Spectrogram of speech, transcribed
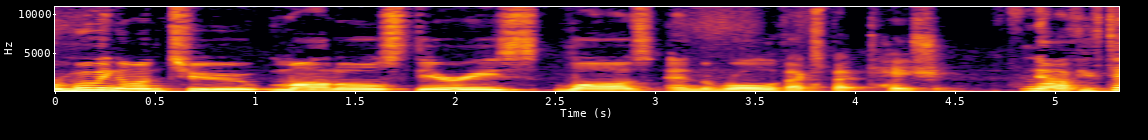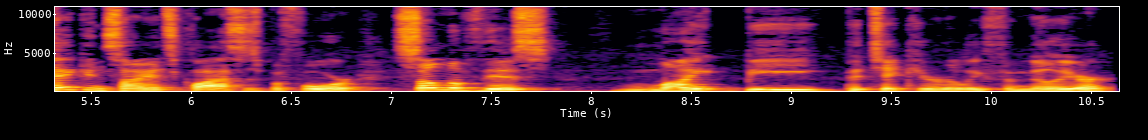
we're moving on to models, theories, laws, and the role of expectation. Now, if you've taken science classes before, some of this might be particularly familiar.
